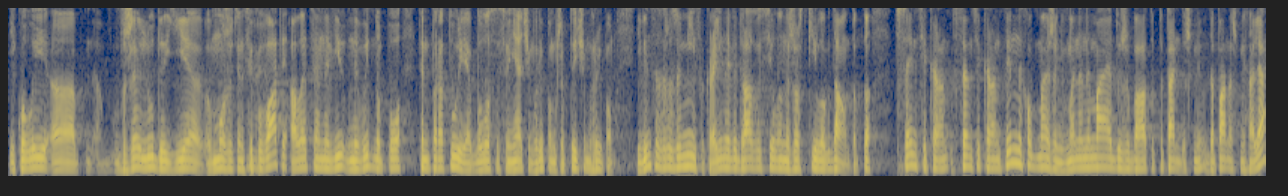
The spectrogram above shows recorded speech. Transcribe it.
і коли е, вже люди є, можуть інфікувати, але це не не видно по температурі, як було зі свинячим грипом чи птичим грипом. І він це зрозумів. І країна відразу сіла на жорсткий локдаун. Тобто, в сенсі в сенсі карантинних обмежень в мене немає дуже багато питань до Шмі... до пана Шмігаля.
